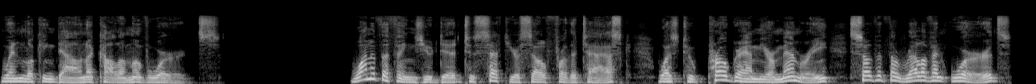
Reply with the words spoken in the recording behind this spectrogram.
when looking down a column of words. One of the things you did to set yourself for the task was to program your memory so that the relevant words,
